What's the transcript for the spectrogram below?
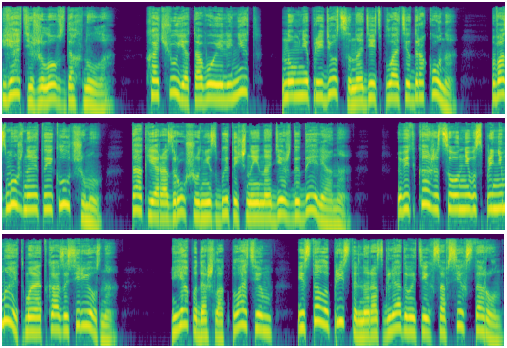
Я тяжело вздохнула. Хочу я того или нет, но мне придется надеть платье дракона. Возможно, это и к лучшему. Так я разрушу несбыточные надежды Делиана. Ведь, кажется, он не воспринимает мои отказы серьезно. Я подошла к платьям и стала пристально разглядывать их со всех сторон.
